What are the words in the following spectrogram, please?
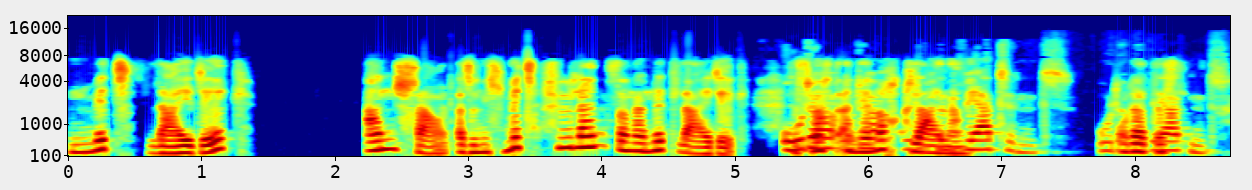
mitleidig anschaut, also nicht mitfühlend, sondern mitleidig. Das oder, macht einen oder, ja noch kleiner. Oder bewertend. Oder, oder bewertend. Das,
